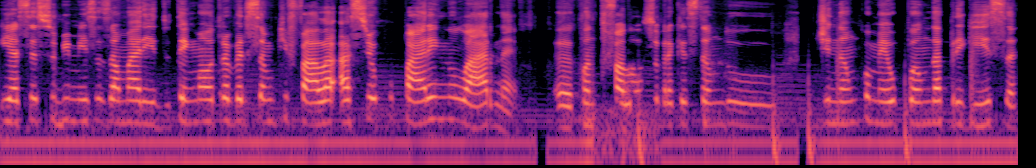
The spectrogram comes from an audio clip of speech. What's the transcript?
e a ser submissas ao marido. Tem uma outra versão que fala a se ocuparem no lar, né? Quando tu falou sobre a questão do de não comer o pão da preguiça,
